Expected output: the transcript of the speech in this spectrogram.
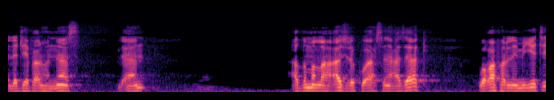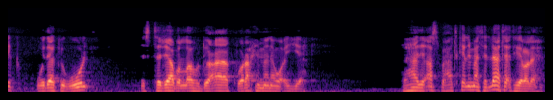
التي يفعلها الناس الآن عظم الله أجرك وأحسن عزاك وغفر لميتك وذاك يقول استجاب الله دعاك ورحمنا وإياك. فهذه أصبحت كلمات لا تأثير لها.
